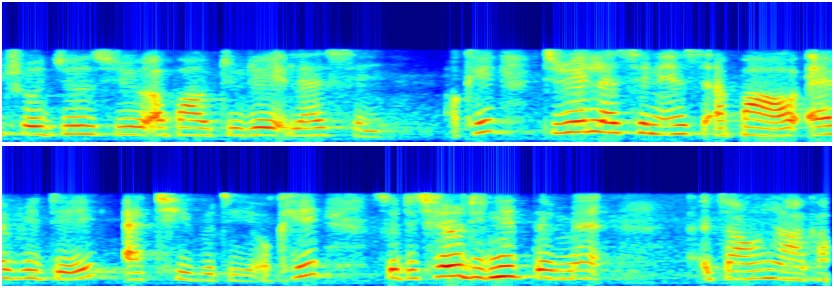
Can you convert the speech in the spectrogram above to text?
introduce you about today's lesson. Okay, today's lesson is about everyday activity. Okay, so the chair di nit the met အကြောင်းအရာက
